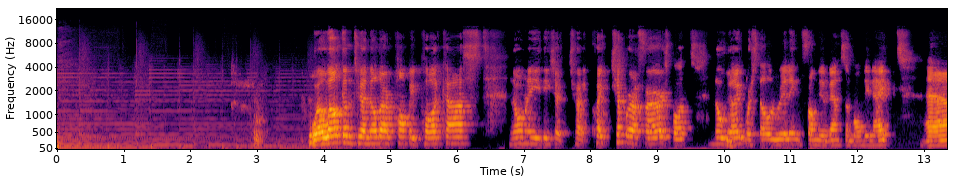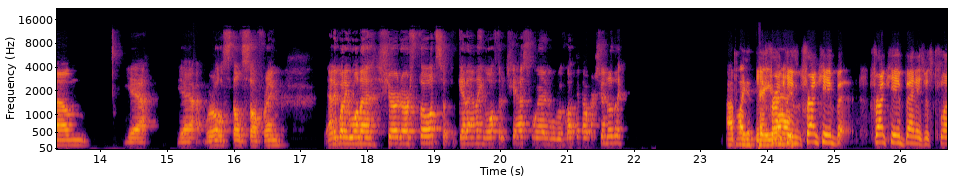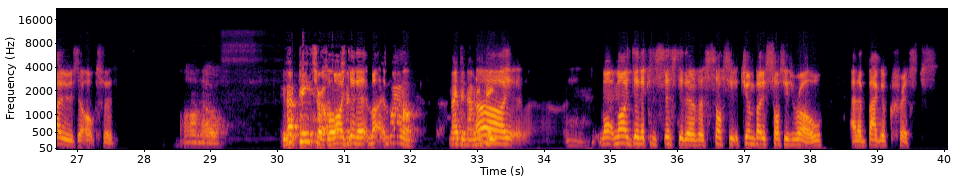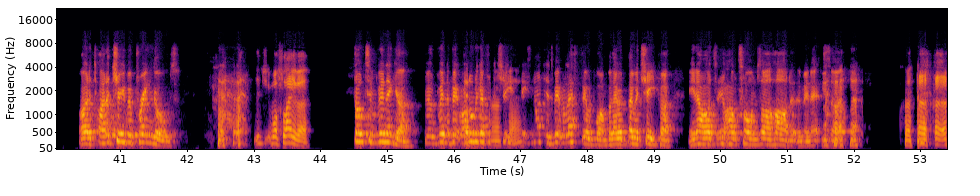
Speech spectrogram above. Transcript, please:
Well, welcome to another Pompey podcast. Normally, these are quite chipper affairs, but no doubt we're still reeling from the events of Monday night. Um, yeah, yeah, we're all still suffering. Anybody want to share their thoughts, get anything off their chest when we've got the opportunity? I'd like a yeah, Frankie, and, Frankie, and, Frankie and Benny's was closed at Oxford. Oh no. We've had pizza at so Oxford my dinner, my, as well. They didn't have any oh, pizza. My, my dinner consisted of a sausage, jumbo sausage roll and a bag of crisps. I had a, I had a tube of Pringles. what flavour? Salt and vinegar. Been a bit. I normally go for the okay. cheap. It's a bit of a left field one, but they were they were cheaper. You know, how times are hard at the minute. So.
